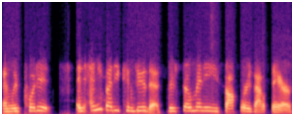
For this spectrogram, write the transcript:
and we put it, and anybody can do this. There's so many softwares out there,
